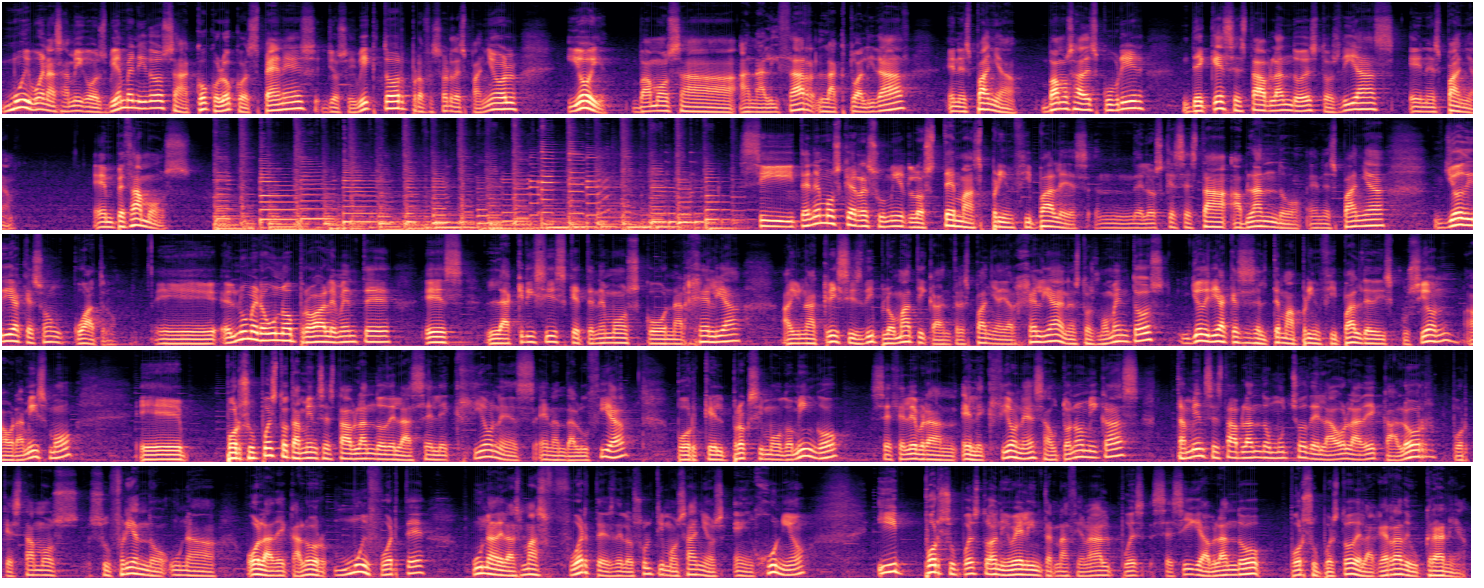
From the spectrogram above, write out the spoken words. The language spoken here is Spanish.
Muy buenas amigos, bienvenidos a Coco Loco Spanish. Yo soy Víctor, profesor de español, y hoy vamos a analizar la actualidad en España. Vamos a descubrir de qué se está hablando estos días en España. Empezamos. Si tenemos que resumir los temas principales de los que se está hablando en España, yo diría que son cuatro. Eh, el número uno probablemente es la crisis que tenemos con Argelia. Hay una crisis diplomática entre España y Argelia en estos momentos. Yo diría que ese es el tema principal de discusión ahora mismo. Eh, por supuesto, también se está hablando de las elecciones en Andalucía porque el próximo domingo se celebran elecciones autonómicas. También se está hablando mucho de la ola de calor, porque estamos sufriendo una ola de calor muy fuerte, una de las más fuertes de los últimos años en junio. Y por supuesto a nivel internacional, pues se sigue hablando, por supuesto, de la guerra de Ucrania.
